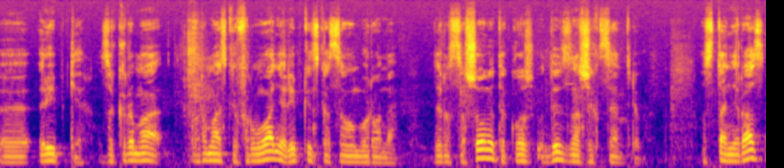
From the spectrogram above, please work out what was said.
е, рібки, зокрема громадське формування Рібкінська самооборона, де розташований також один з наших центрів. Останній раз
